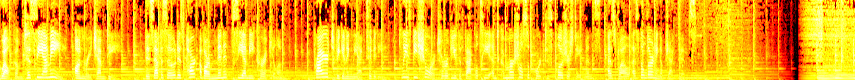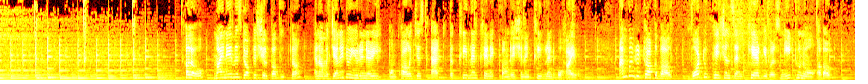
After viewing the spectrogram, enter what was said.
Welcome to CME on ReachMD. This episode is part of our Minute CME curriculum. Prior to beginning the activity, please be sure to review the faculty and commercial support disclosure statements as well as the learning objectives. Hello, my name is Dr. Shilpa Gupta, and I'm a genitourinary oncologist at the Cleveland Clinic Foundation in Cleveland, Ohio. I'm going to talk about what do patients and caregivers need to know about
